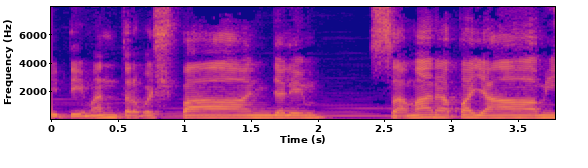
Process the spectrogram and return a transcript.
इति मन्त्रपुष्पाञ्जलिं समर्पयामि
